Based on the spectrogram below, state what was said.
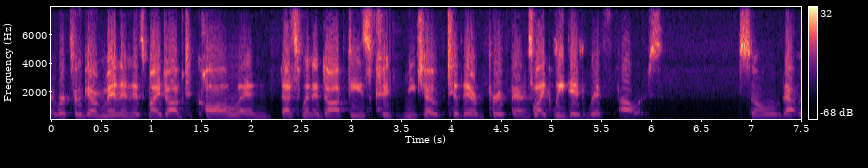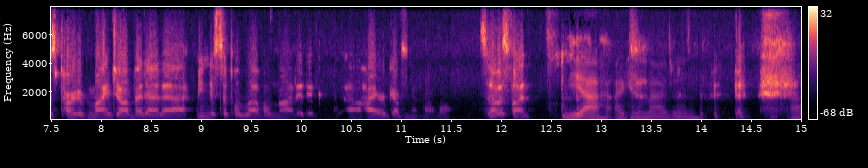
I work for the government, and it's my job to call, and that's when adoptees could reach out to their birth parents, like we did with ours. So that was part of my job, but at a municipal level, not at a, a higher government level. So that was fun. Yeah, I can imagine. Um,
